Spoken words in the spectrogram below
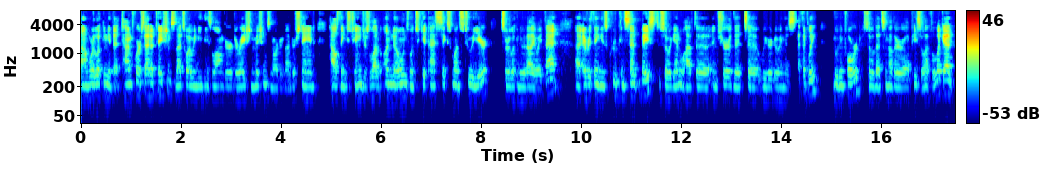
Um, we're looking at that time course adaptation, so that's why we need these longer duration missions in order to understand how things change. There's a lot of unknowns once you get past six months to a year, so we're looking to evaluate that. Uh, everything is crew consent based, so again, we'll have to ensure that uh, we are doing this ethically moving forward. So that's another uh, piece we'll have to look at.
